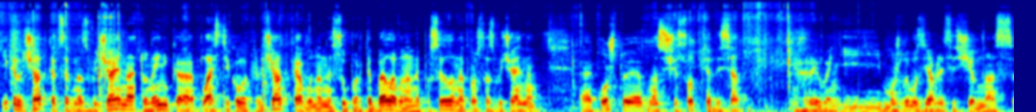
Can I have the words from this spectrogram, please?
І крильчатка це в нас звичайна тоненька пластикова крильчатка. Вона не супер дебела, вона не посилена, просто звичайна Е, коштує в нас 650 гривень. І можливо з'являться ще в нас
